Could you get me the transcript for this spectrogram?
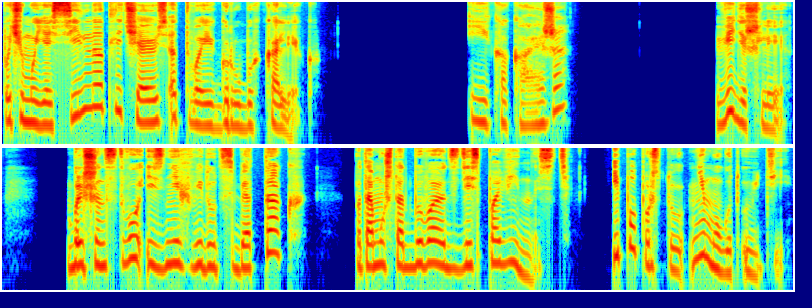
почему я сильно отличаюсь от твоих грубых коллег. И какая же? Видишь ли, большинство из них ведут себя так, потому что отбывают здесь повинность и попросту не могут уйти.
